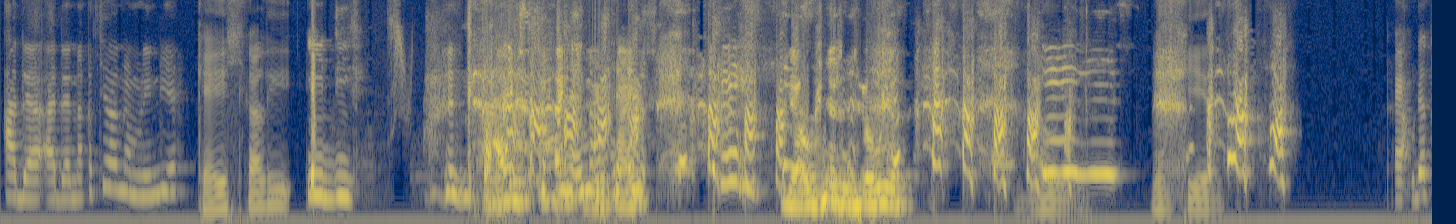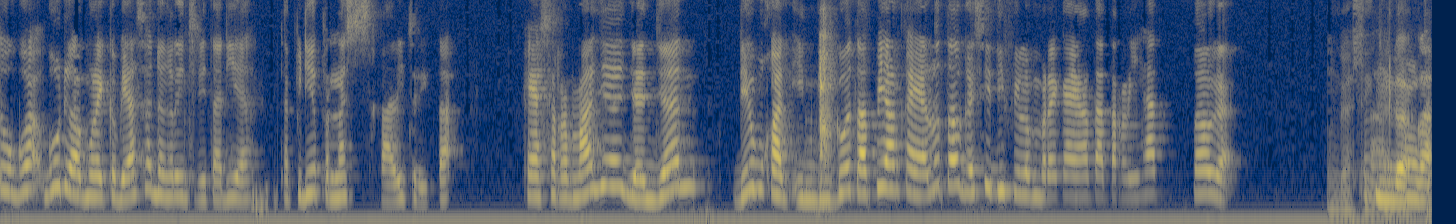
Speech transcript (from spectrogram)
ada ada anak kecil yang nemenin dia kayak sekali. Idih. Guys. Mungkin. eh udah tuh gue gue udah mulai kebiasa dengerin cerita dia tapi dia pernah sekali cerita kayak serem aja janjian dia bukan indigo tapi yang kayak lu tau gak sih di film mereka yang tak terlihat tau gak Enggak sih. Enggak. gua.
